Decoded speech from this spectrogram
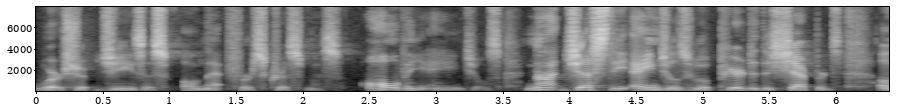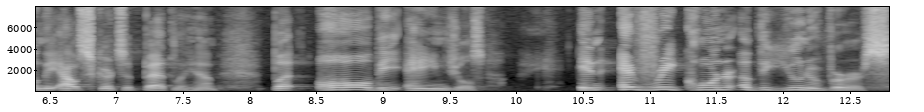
worshiped Jesus on that first Christmas. All the angels, not just the angels who appeared to the shepherds on the outskirts of Bethlehem, but all the angels in every corner of the universe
